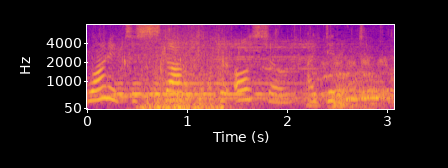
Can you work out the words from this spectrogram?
Wanted to stop, but also I didn't.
